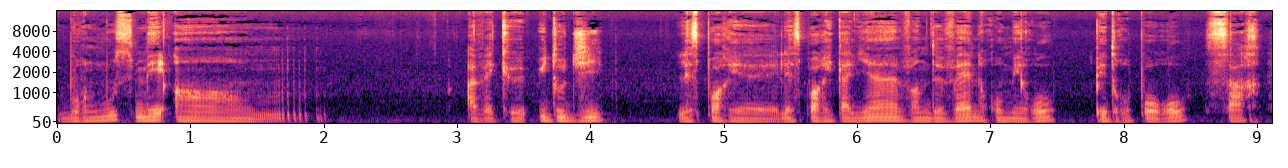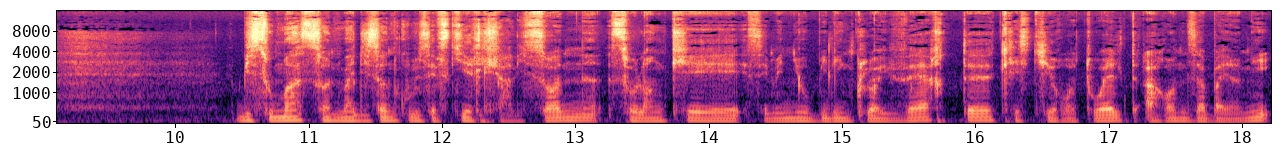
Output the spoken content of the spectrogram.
Bournemouth, mais en... avec euh, Udoji, l'espoir, euh, l'espoir italien, Van de Ven, Romero, Pedro Porro, Sarr, Bissouma, Son, Madison, Kulusevski, Richarlison, Solanke, Semenyo, Billing, Vert, Christy Rotwelt, Aaron Zabayami,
